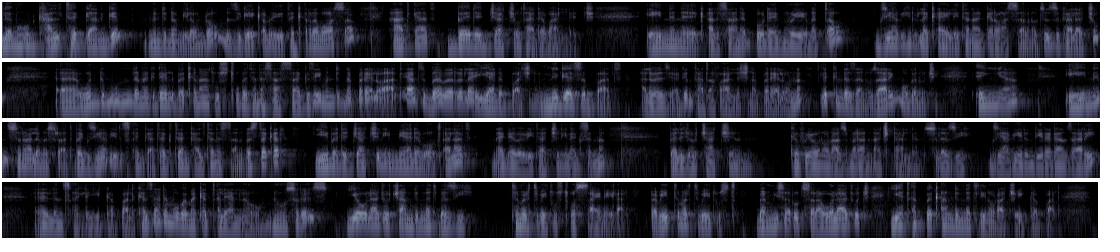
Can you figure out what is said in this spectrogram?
ለመሆን ካልተጋን ግን ምንድን ነው የሚለው? እንደውም እዚህ ጋ የተቀረበው ሀሳብ ኃጢአት በደጃቸው ታደባለች። ይህንን ቃል ሳነብ ወደ አይምሮ የመጣው እግዚአብሔር ለቃየል የተናገረው ሀሳብ ነው። ትዝ ካላችሁ ወንድሙን ለመግደል በቅናት ውስጡ በተነሳሳ ጊዜ ምንድን ነበር ያለው? ኃጢአት በበር ላይ እያደባች ነው፣ ንገስባት፣ አለበለዚያ ግን ታጠፋለች ነበር ያለው እና ልክ እንደዛ ነው። ዛሬም ወገኖቼ እኛ ይህንን ስራ ለመስራት በእግዚአብሔር ጸጋ ተግተን ካልተነሳን በስተቀር ይህ በደጃችን የሚያደባው ጠላት ነገ በቤታችን ይነግስና በልጆቻችን ክፉ የሆነውን አዝመራ እናጭዳለን። ስለዚህ እግዚአብሔር እንዲረዳን ዛሬ ልንጸልይ ይገባል። ከዛ ደግሞ በመቀጠል ያለው ንዑስ ርዕስ የወላጆች አንድነት በዚህ ትምህርት ቤት ውስጥ ወሳኝ ነው ይላል። በቤት ትምህርት ቤት ውስጥ በሚሰሩት ስራ ወላጆች የጠበቀ አንድነት ሊኖራቸው ይገባል።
